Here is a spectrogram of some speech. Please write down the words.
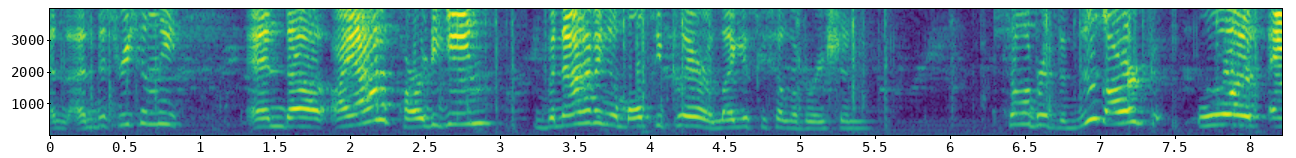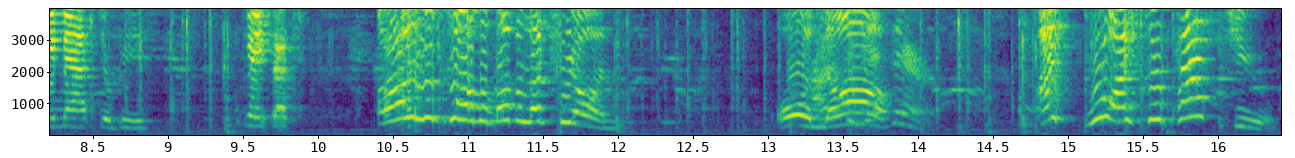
and and this recently, and uh, I had a party game, but now having a multiplayer legacy celebration to celebrate that this arc was a masterpiece. Face it. Oh, let's go! I'm above Electrion. Oh How no! did you get there? I bro, I surpassed you.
